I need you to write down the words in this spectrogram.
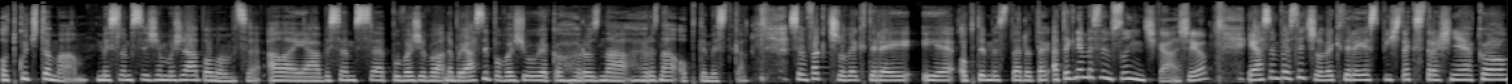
odkud to mám. Myslím si, že možná po mamce, ale já by jsem se považovala, nebo já si považuji jako hrozná, hrozná optimistka. Jsem fakt člověk, který je optimista do tak, a teď nemyslím sluníčkář, jo? Já jsem prostě člověk, který je spíš tak strašně jako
